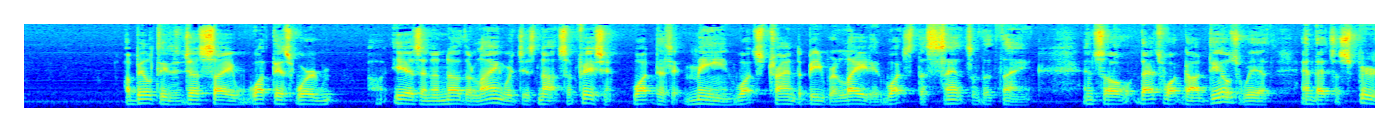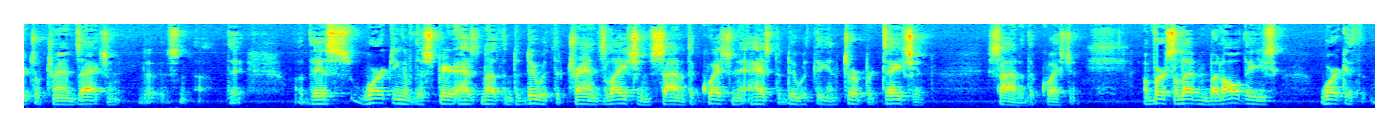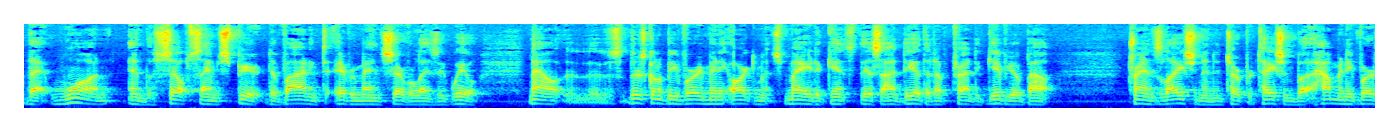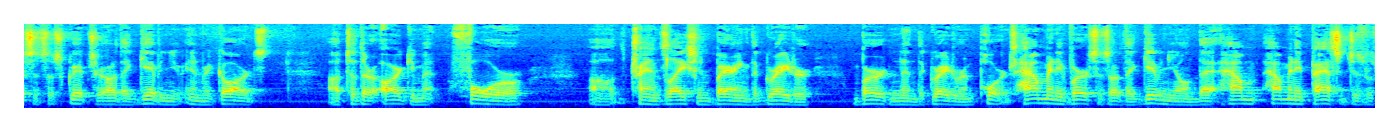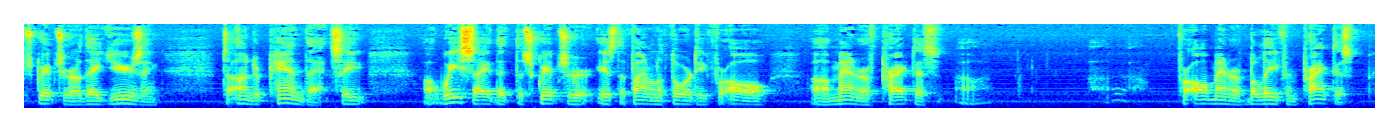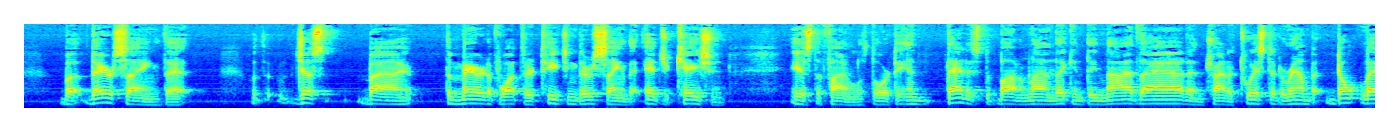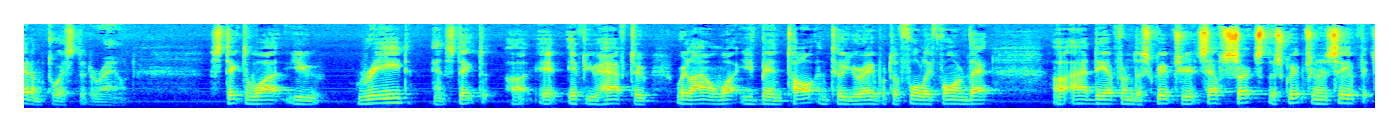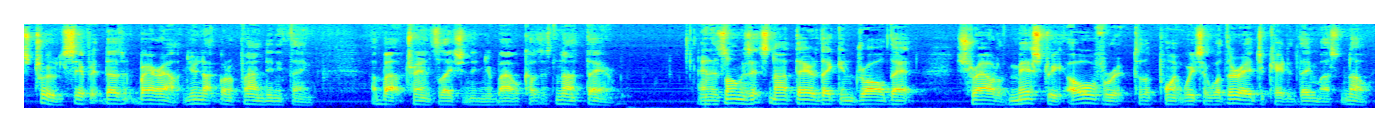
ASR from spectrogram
ability to just say what this word uh, is in another language is not sufficient. What does it mean? What's trying to be related? What's the sense of the thing? And so that's what God deals with, and that's a spiritual transaction. This working of the Spirit has nothing to do with the translation side of the question, it has to do with the interpretation side of the question. Verse 11, but all these worketh that one and the self same Spirit, dividing to every man several as he will. Now, there's going to be very many arguments made against this idea that I've tried to give you about translation and interpretation, but how many verses of Scripture are they giving you in regards uh, to their argument for uh, translation bearing the greater burden and the greater importance? How many verses are they giving you on that? How, how many passages of Scripture are they using to underpin that? See, uh, we say that the Scripture is the final authority for all uh, manner of practice, uh, uh, for all manner of belief and practice, but they're saying that just by the merit of what they're teaching, they're saying that education is the final authority. And that is the bottom line. They can deny that and try to twist it around, but don't let them twist it around. Stick to what you read and stick to, uh, if you have to, rely on what you've been taught until you're able to fully form that uh, idea from the scripture itself. Search the scripture and see if it's true, see if it doesn't bear out. You're not going to find anything about translation in your Bible because it's not there. And as long as it's not there, they can draw that shroud of mystery over it to the point where you say, well, they're educated, they must know.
